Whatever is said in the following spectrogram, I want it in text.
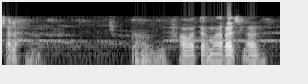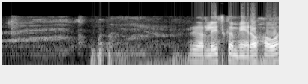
चला. हवा तर महाराजला लाग यार लईच कमी आहे राव हवा.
